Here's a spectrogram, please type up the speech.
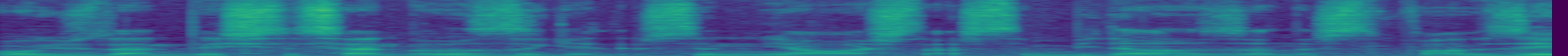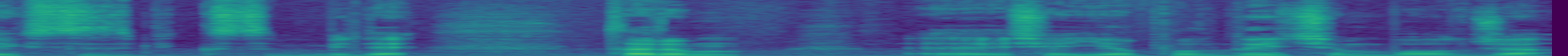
O yüzden de işte sen hızlı gelirsin, yavaşlarsın, bir daha hızlanırsın falan. Zevksiz bir kısım. Bir de tarım e, şey yapıldığı için bolca,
